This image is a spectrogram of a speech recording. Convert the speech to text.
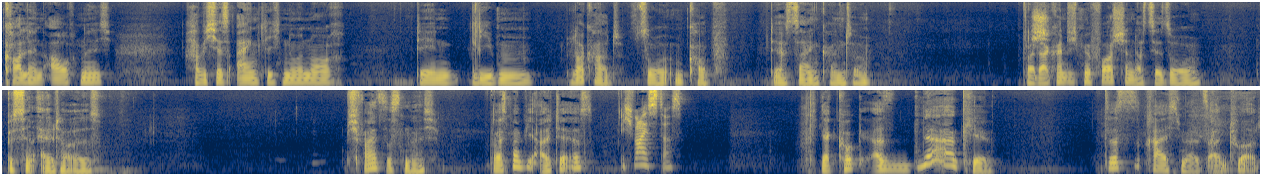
Colin auch nicht, habe ich jetzt eigentlich nur noch den lieben Lockhart so im Kopf, der es sein könnte. Weil da könnte ich mir vorstellen, dass der so ein bisschen älter ist. Ich weiß es nicht. Weiß man, wie alt der ist? Ich weiß das. Ja, guck, also, na, okay. Das reicht mir als Antwort.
